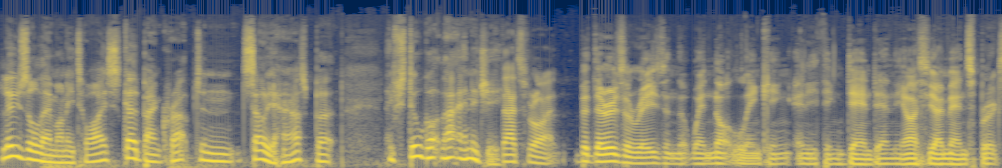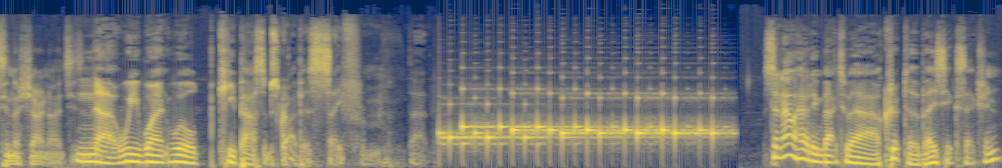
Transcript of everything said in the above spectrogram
lose all their money twice, go bankrupt, and sell your house, but they've still got that energy. That's right. But there is a reason that we're not linking anything Dan Dan the ICO man Sprooks in the show notes. Isn't no, we won't. We'll keep our subscribers safe from that. So now heading back to our crypto basics section.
